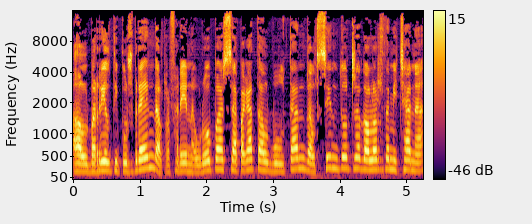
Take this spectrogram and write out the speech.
El barril tipus Brent, el referent a Europa, s'ha pagat al voltant dels 112 dòlars de mitjana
